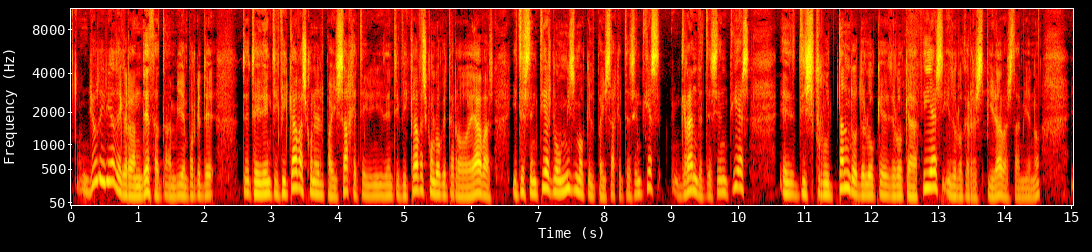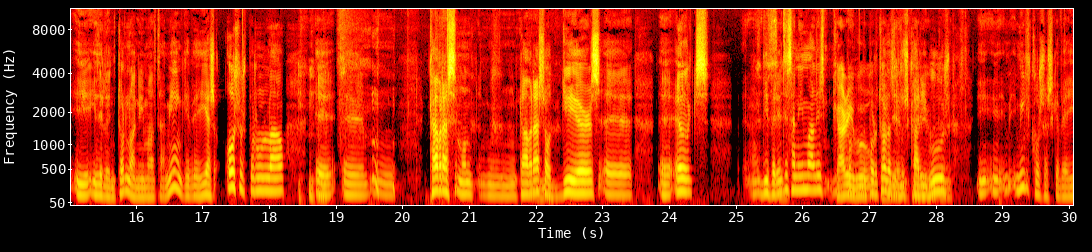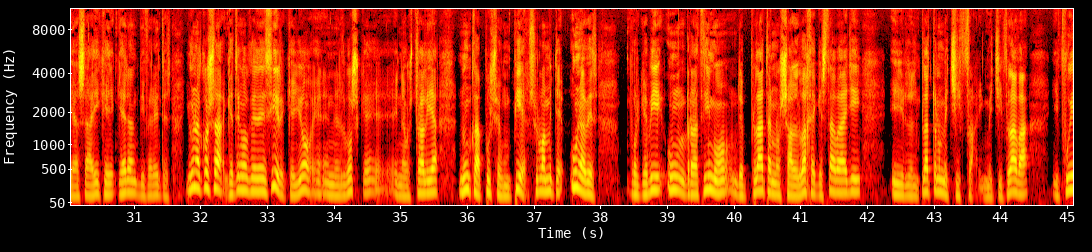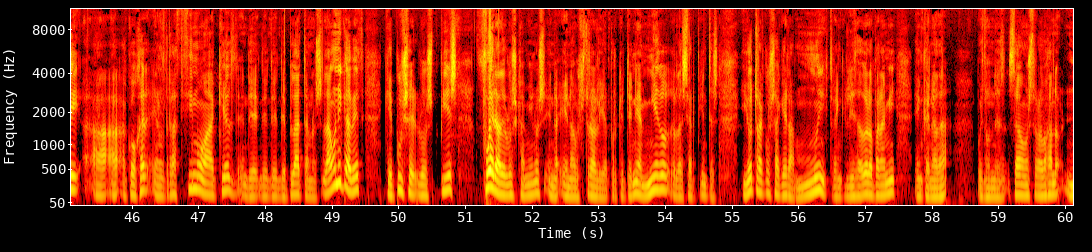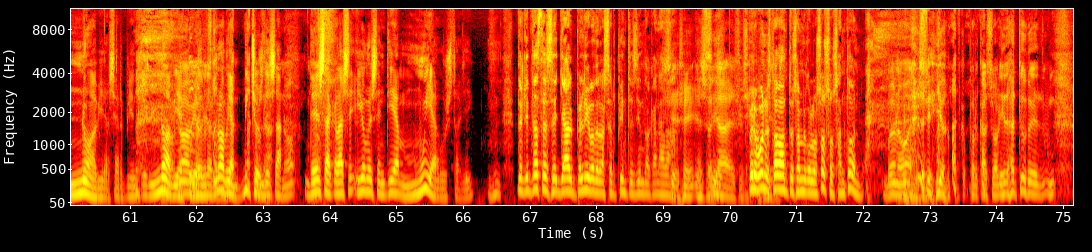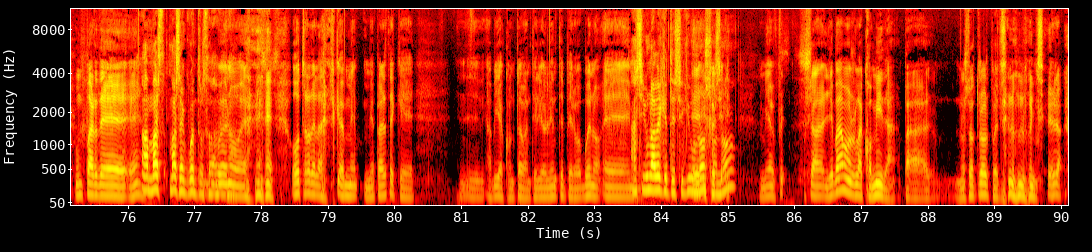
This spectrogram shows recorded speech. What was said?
yo diría de grandeza también porque te te, identificabas con el paisaje, te identificabas con lo que te rodeabas y te sentías lo mismo que el paisaje, te sentías grande, te sentías eh, disfrutando de lo, que, de lo que hacías y de lo que respirabas también, ¿no? Y, del entorno animal también, que veías osos por un lado, eh, eh, cabras, mm, cabras o deers, elks, diferentes animales por, todas las, y, mil cosas que veías ahí que, eran diferentes. Y una cosa que tengo que decir, que yo en el bosque, en Australia, nunca puse un pie, solamente una vez, porque vi un racimo de plátano salvaje que estaba allí y el plátano me, chifla, me chiflaba y fui a, coger el racimo aquel de, de, plátanos. La única vez que puse los pies fuera de los caminos en, en, Australia, porque tenía miedo de las serpientes. Y otra cosa que era muy tranquilizadora para mí, en Canadá pues donde estábamos trabajando no había serpientes, no había culebras, no había bichos de, esa, de esa clase y yo me sentía muy a gusto allí. Te quitaste ya el peligro de las serpientes yendo a Canadá. Sí, sí, eso ya es. Pero bueno, estaban tus amigos los osos, Antón. Bueno, sí, yo por casualidad tuve un, par de... ¿eh? Ah, más, más encuentros todavía. Bueno, eh, otra de las que me, me parece que eh, había contado anteriormente, pero bueno... ah, sí, una vez que te siguió un oso, ¿no? O sea, llevábamos la comida para nosotros, pues en una lonchera.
